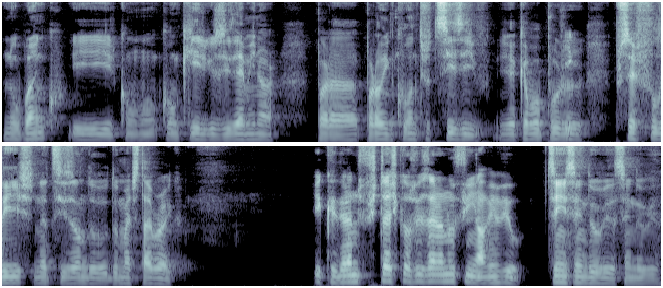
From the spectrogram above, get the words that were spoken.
no banco e ir com, com Kyrgios e Deminor para, para o encontro decisivo e acabou por, por ser feliz na decisão do, do match tie-break. E que grande festejo que eles fizeram no fim, alguém viu? Sim, sem dúvida, sem dúvida.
